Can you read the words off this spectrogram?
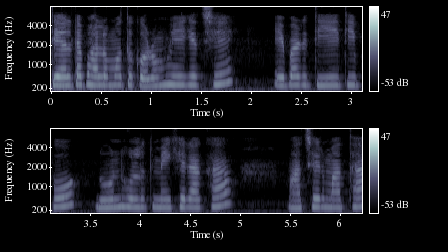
তেলটা ভালো মতো গরম হয়ে গেছে। এবার দিয়ে দিব নুন, হলুদ মেখে রাখা মাছের মাথা।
